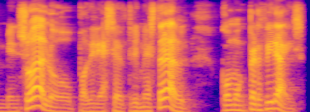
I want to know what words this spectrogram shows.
mensual o podría ser trimestral, como prefiráis.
